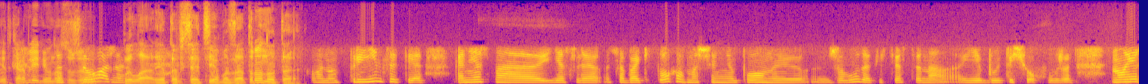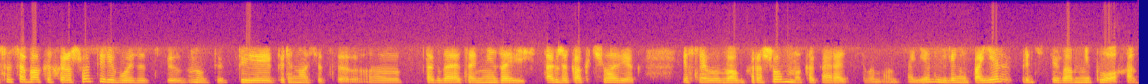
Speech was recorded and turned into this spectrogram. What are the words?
Нет, кормление у нас уже тоже. была, эта вся тема затронута. Ну, в принципе, конечно, если собаке плохо в машине, полный желудок, естественно, ей будет еще хуже. Но если собака хорошо перевозит, ну, переносит, э, тогда это не зависит. Так же, как и человек. Если вам хорошо, какая разница, вы поели или не поели, в принципе, вам неплохо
